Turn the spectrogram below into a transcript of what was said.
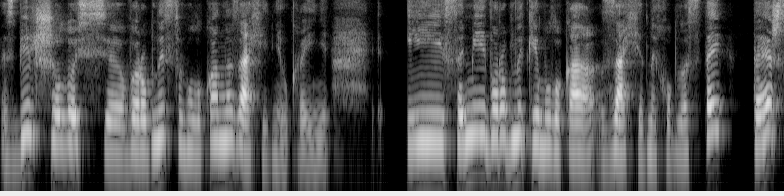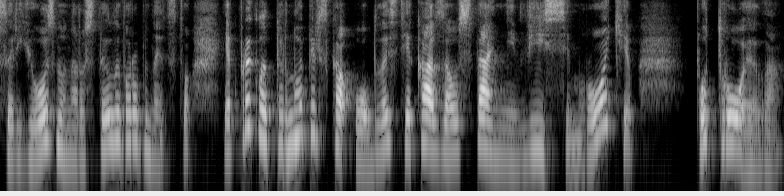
збільшилось е, виробництво молока на Західній Україні. І самі виробники молока західних областей теж серйозно наростили виробництво. Як приклад, Тернопільська область, яка за останні 8 років потроїла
